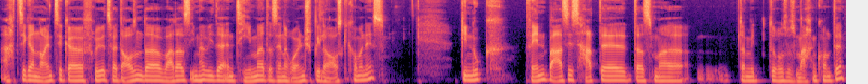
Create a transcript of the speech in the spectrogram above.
80er, 90er, frühe 2000er war das immer wieder ein Thema, dass ein Rollenspiel rausgekommen ist. Genug Fanbasis hatte, dass man damit durchaus was machen konnte.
